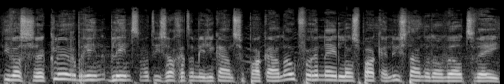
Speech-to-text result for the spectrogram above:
Die was uh, kleurenblind, want die zag het Amerikaanse pak aan. Ook voor een Nederlands pak. En nu staan er dan wel twee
